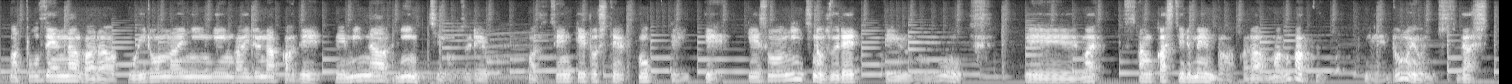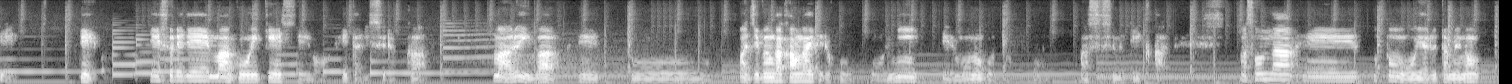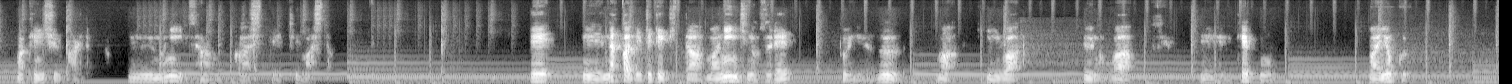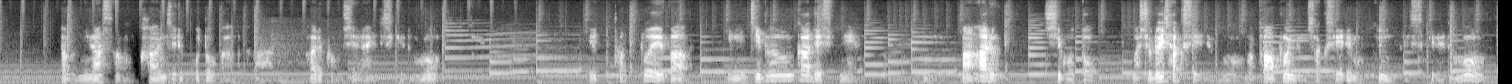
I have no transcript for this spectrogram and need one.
まあ、当然ながらこういろんな人間がいる中で、えーみんな認知のズレをまず前提として持っていて、でその認知のズレっていうのを、えまあ、参加しているメンバーから、まあ、うまく、えどのように聞き出していって、でそれでまあ合意形成を得たりするか、まあ、あるいは、えーっとまあ、自分が考えている方向に、え物事を、まあ、進めていくか、まあ、そんな、えことをやるための、まあ、研修会というのに参加してきました。で、えー中で出てきた、まあ、認知のズレという、まあ、キーワードというのは、えー結構、まあ、よく多分皆さん感じることがああるかもしれないんですけども、え例えば、えー自分がですね、うんまあ、ある仕事、まあ、書類作成でも、まあ、パワーポイントの作成でもいいんですけれども、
